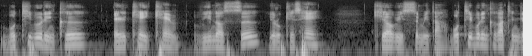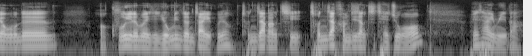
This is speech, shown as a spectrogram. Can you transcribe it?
모티브 링크, LK캠, 위너스 이렇게 세 기업이 있습니다. 모티브 링크 같은 경우는 어, 구 이름은 이제 용인전자이고요. 전자감지 전자감지장치 제조업 회사입니다.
